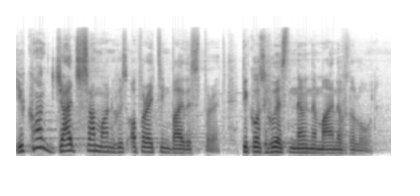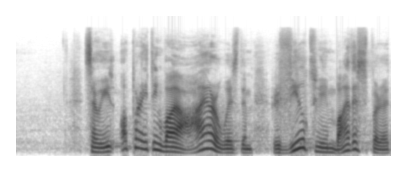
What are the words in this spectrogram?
you can't judge someone who's operating by the Spirit because who has known the mind of the Lord? So he's operating by a higher wisdom revealed to him by the Spirit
